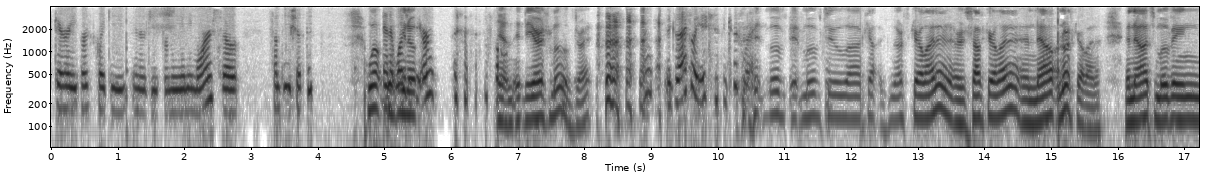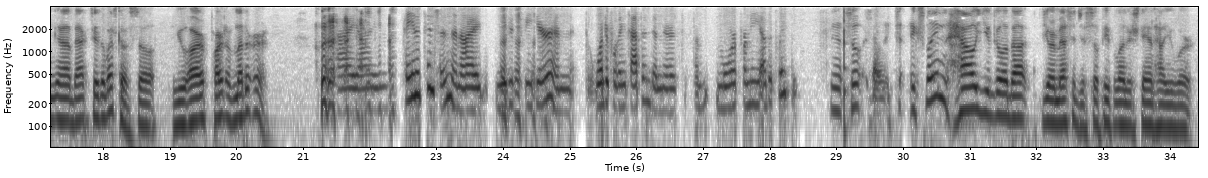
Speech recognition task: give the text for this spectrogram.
scary earthquakey energy for me anymore. So something shifted, Well, and it wasn't you know, the Earth. So, yeah, the- Earth moved, right? yeah, exactly, good way. it moved. It moved to uh, North Carolina or South Carolina, and now North Carolina, and now it's moving uh, back to the West Coast. So you are part of Mother Earth. I, I'm paying attention, and I needed to be here, and wonderful things happened, and there's some more for me other places. Yeah. So, So- explain how you go about your messages so people understand how you work.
